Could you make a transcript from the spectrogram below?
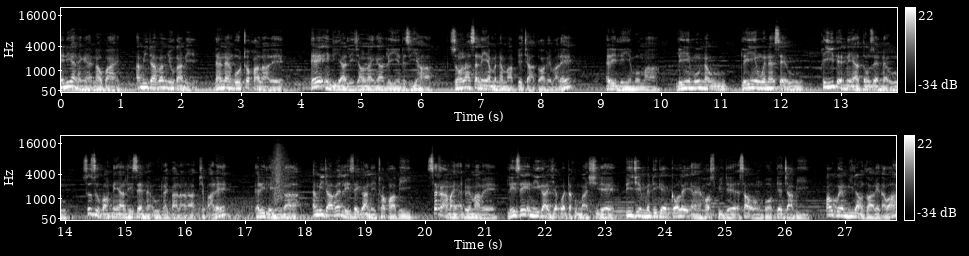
အိန္ဒိယနိုင်ငံအနောက်ပိုင်းအမီဒါဘတ်မြို့ကနေလန်ဒန်ကိုထွက်ခွာလာတဲ့ Air India လေကြောင်းလိုင်းကလေယာဉ်တစ်စီးဟာဇွန်လ12ရက်မနက်မှာပြစ်ကျသွားခဲ့ပါတယ်။အဲ့ဒီလေယာဉ်ပေါ်မှာလေယာဉ်မှူး2ဦးလေယာဉ်ဝန်ထမ်း10ဦးခရီးသည်232ဦးစုစုပေါင်း242ဦးလိုက်ပါလာတာဖြစ်ပါတယ်။အဲ့ဒီလေယာဉ်ကအမီဒါဘတ်လေဆိပ်ကနေထွက်ခွာပြီးစက္ကန့်ပိုင်းအတွင်းမှာပဲလေဆိပ်အနီးကရက်ကွက်တစ်ခုမှရှိတဲ့ PG Medical College and Hospital အဆောက်အုံပေါ်ပြက်ကျပြီးပောက်ကွဲမီးလောင်သွားခဲ့တာပါ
